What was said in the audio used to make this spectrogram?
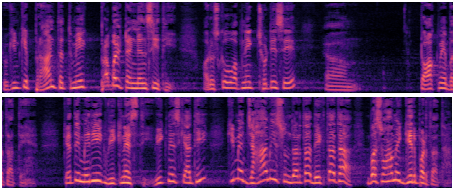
क्योंकि इनके प्राण तत्व में एक प्रबल टेंडेंसी थी। और उसको वो अपने एक छोटे से टॉक में बताते हैं। कहते, मेरी एक वीकनेस थी। वीकनेस क्या थी? कि मैं जहाँ भी सुंदरता देखता था, बस वहाँ मैं गिर पड़ता था।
